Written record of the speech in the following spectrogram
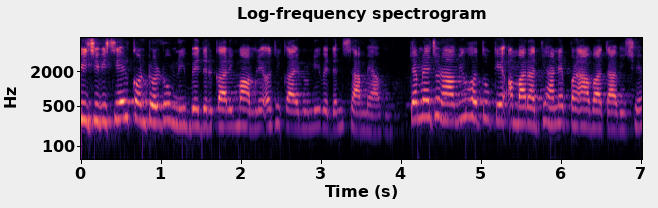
પીજીવીસીએલ કંટ્રોલ રૂમની બેદરકારી મામલે અધિકારીનું નિવેદન સામે આવ્યું. તેમણે જણાવ્યું હતું કે અમારા ધ્યાને પણ આ વાત આવી છે.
